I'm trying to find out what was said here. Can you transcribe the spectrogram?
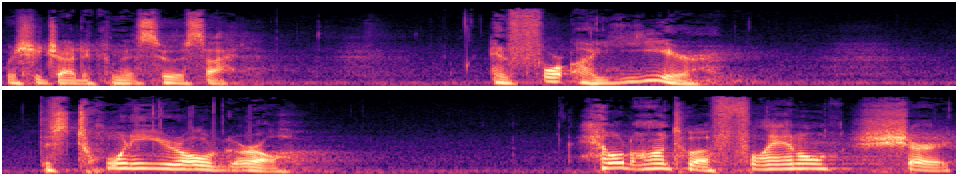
when she tried to commit suicide. And for a year, this 20 year old girl held onto a flannel shirt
